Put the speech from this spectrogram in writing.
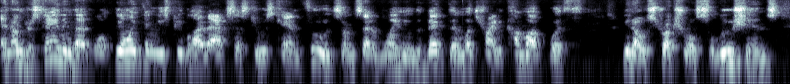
and understanding that, well, the only thing these people have access to is canned food. So instead of blaming the victim, let's try to come up with you know structural solutions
